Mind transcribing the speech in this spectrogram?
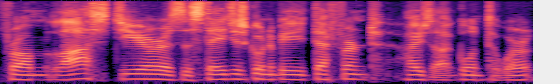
from last year? Is the stages going to be different? How's that going to work?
